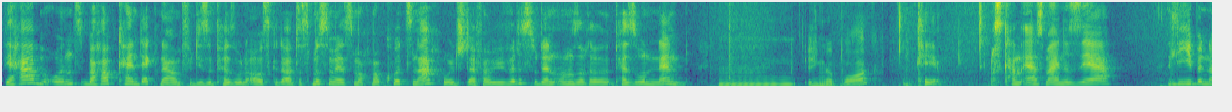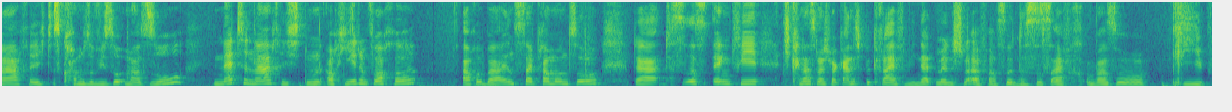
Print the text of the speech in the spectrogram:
Wir haben uns überhaupt keinen Decknamen für diese Person ausgedacht. Das müssen wir jetzt noch mal kurz nachholen, Stefan. Wie würdest du denn unsere Person nennen? Hm, Ingeborg? Okay. Es kam erstmal eine sehr liebe Nachricht. Es kommen sowieso immer so nette Nachrichten, auch jede Woche, auch über Instagram und so. Da, das ist irgendwie, ich kann das manchmal gar nicht begreifen, wie nett Menschen einfach sind. Das ist einfach immer so lieb.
